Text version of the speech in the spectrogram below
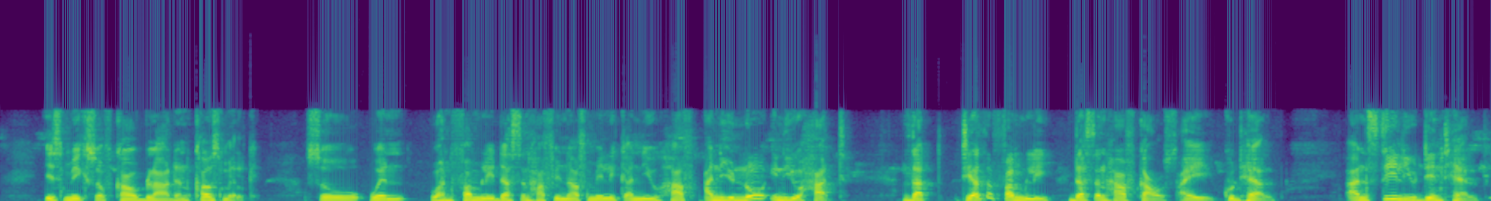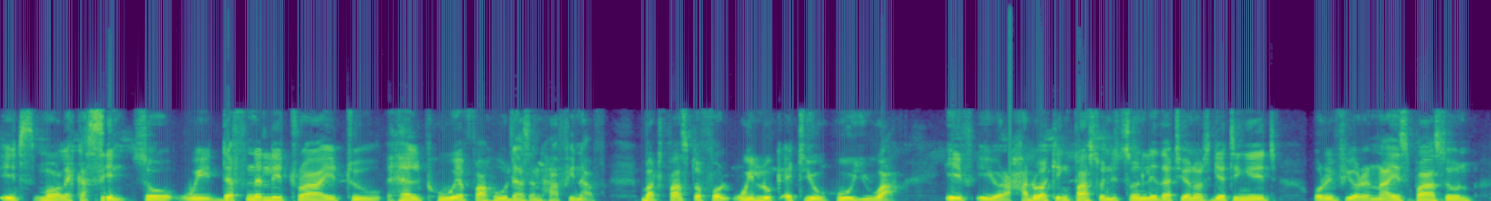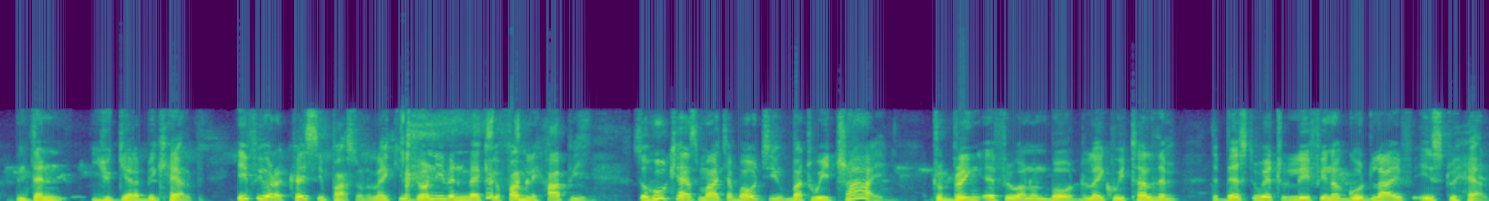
is mix of cow blood and cow's milk. So when one family doesn't have enough milk and you have and you know in your heart that the other family doesn't have cows, I could help. And still you didn't help. It's more like a sin. So we definitely try to help whoever who doesn't have enough. But first of all, we look at you, who you are. If you're a hardworking person, it's only that you're not getting it. Or if you're a nice person, and then you get a big help. If you're a crazy person, like you don't even make your family happy, so who cares much about you? But we try to bring everyone on board. Like we tell them, the best way to live in a good life is to help.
